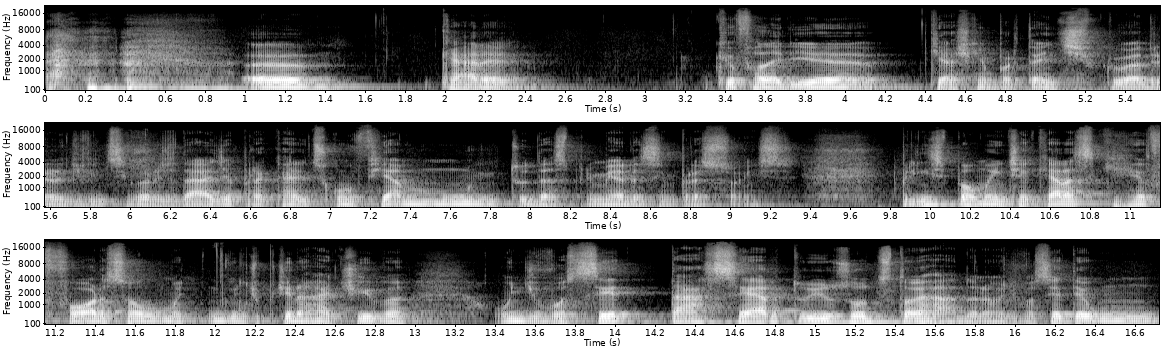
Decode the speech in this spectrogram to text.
uh, cara, o que eu falaria que acho que é importante pro Adriano de 25 anos de idade é para cara desconfiar muito das primeiras impressões, principalmente aquelas que reforçam alguma, algum tipo de narrativa onde você tá certo e os outros estão errados, né? onde você tem algum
